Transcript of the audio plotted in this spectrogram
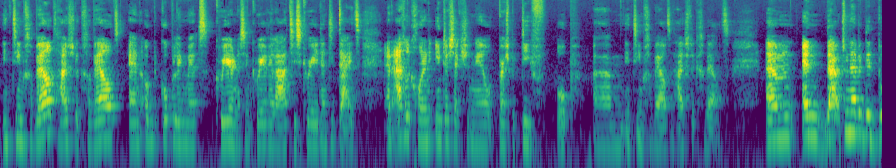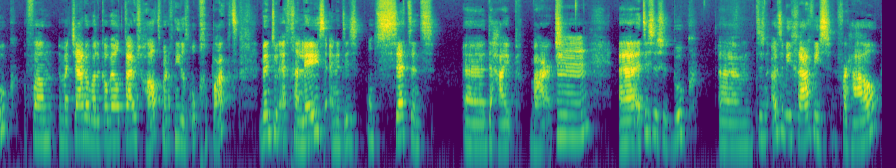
intiem geweld, huiselijk geweld. En ook de koppeling met queerness en queer relaties, queer identiteit. En eigenlijk gewoon een intersectioneel perspectief op ehm, intiem geweld en huiselijk geweld. Ehm, en daar, toen heb ik dit boek van Machado, wat ik al wel thuis had, maar nog niet had opgepakt, ben ik toen echt gaan lezen. En het is ontzettend eh, de hype waard. Mm. Eh, het is dus het boek, het is een autobiografisch verhaal,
